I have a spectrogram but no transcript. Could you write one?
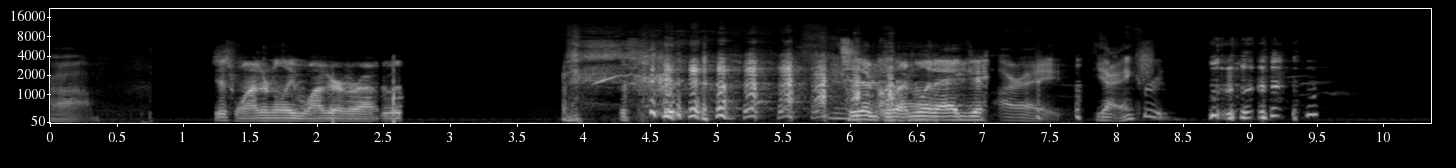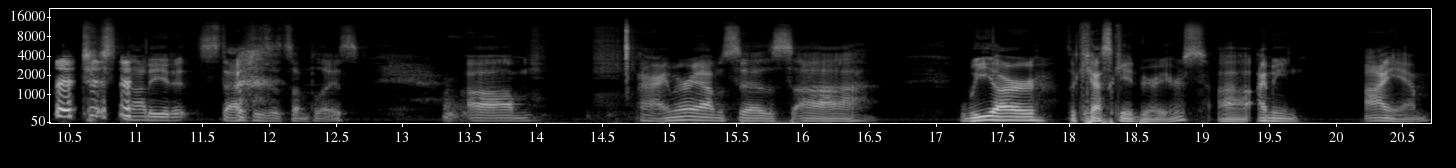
Um, just wanderingly wandering around with. She's a gremlin egg. all right, yeah, anchor just not eat it, stashes it someplace. Um, all right, Miriam says, uh, "We are the Cascade Bearers. Uh, I mean, I am,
